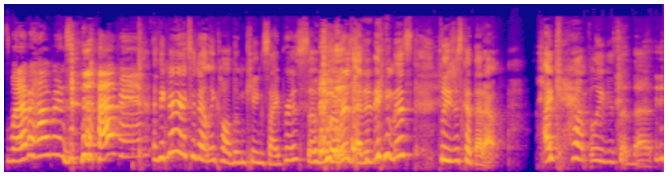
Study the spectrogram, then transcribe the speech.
Whatever happens, happens. I think I accidentally called him King Cypress, so whoever's editing this, please just cut that out. I can't believe you said that.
